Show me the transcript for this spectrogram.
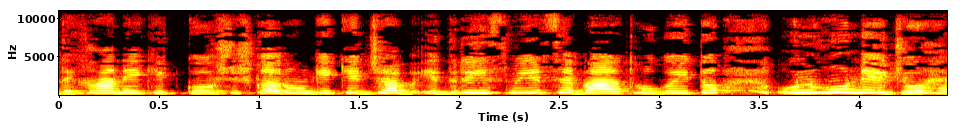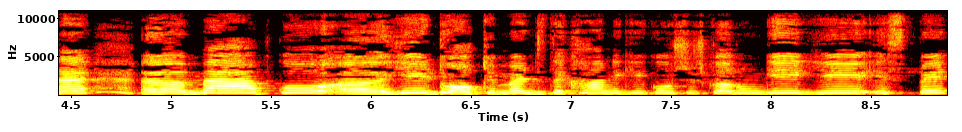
दिखाने की कोशिश करूँगी कि जब इदरीस मीर से बात हो गई तो उन्होंने जो है आ, मैं आपको आ, ये डॉक्यूमेंट दिखाने की कोशिश करूँगी। ये इस पे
